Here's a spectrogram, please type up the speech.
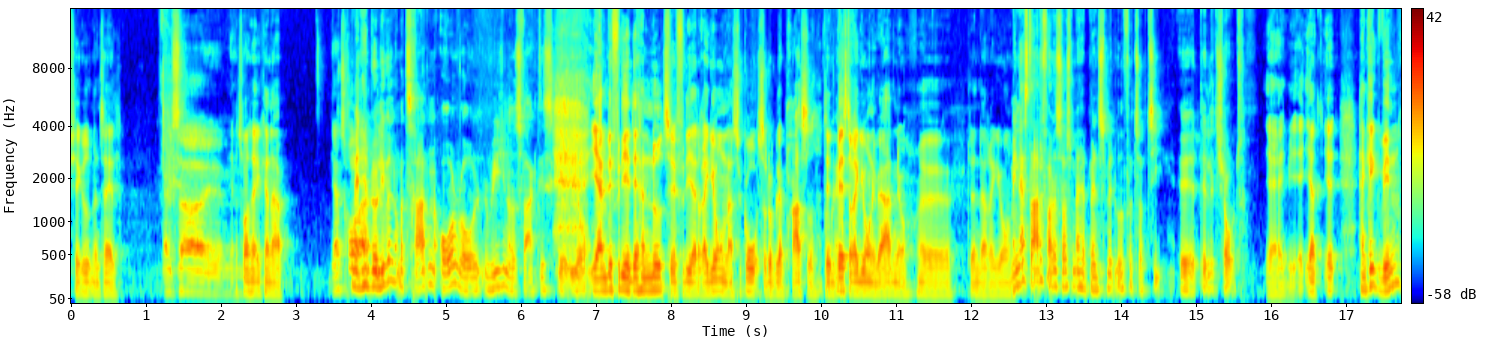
tjekket ud mentalt. Altså, øh, Jeg tror ikke, han er... jeg tror, Men han blev alligevel nummer 13 overall regionals faktisk øh, i år. Jamen, det er fordi, at det er han nødt til, fordi at regionen er så god, så du bliver presset. Det er den Okay. bedste region i verden jo, øh, den der region. Men jeg startede faktisk også med at have Ben Smith uden for top 10. Øh, det er lidt sjovt. Ja, jeg, jeg, jeg, han kan ikke vinde,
